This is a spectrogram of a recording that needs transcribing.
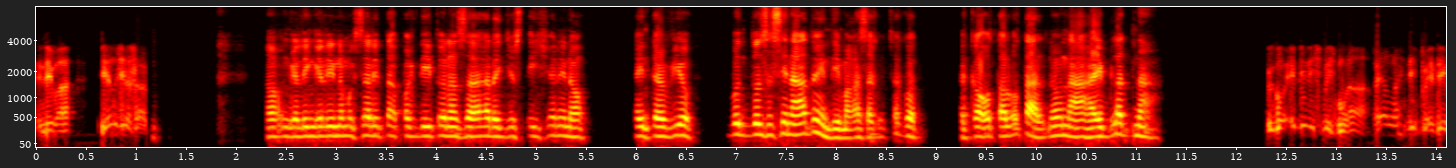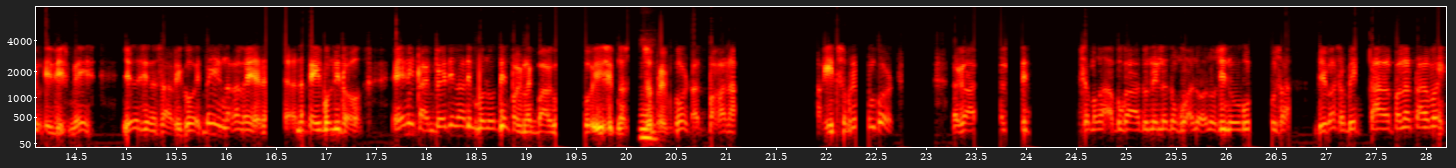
Hindi ba? Yan ang sinasabi No, ang galing-galing na magsalita pag dito na sa radio station, you know, sa interview. Doon sa Senado, hindi makasagot-sagot. Nagkautal-utal, no, na high blood na. ko, eh, dinismiss mo na. Kaya nga hindi pwede yung i-dismiss. Yan ang sinasabi ko. Iba yung nakalaya na table nito. Anytime, pwede natin bunutin pag nagbago isip ng Hmm. Supreme Court at baka nakakita sa Supreme Court. Nagalit sa mga abogado nila nung kung ano-ano sinubo sa, di ba? Sabi, tama pala tama eh.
